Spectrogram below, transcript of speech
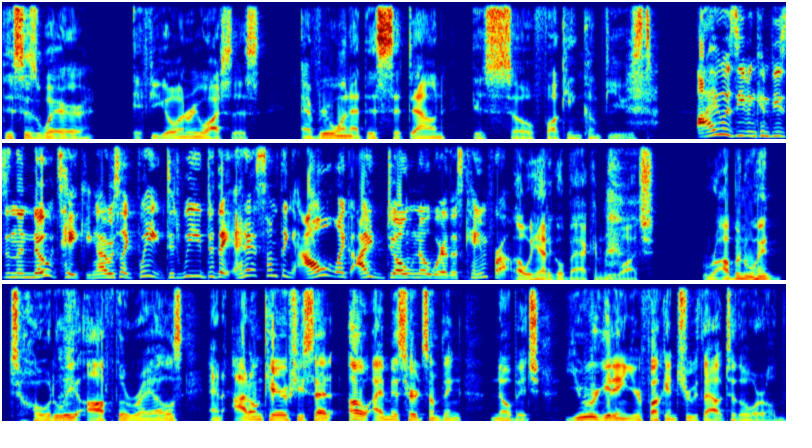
this is where if you go and rewatch this everyone at this sit down is so fucking confused I was even confused in the note taking. I was like, wait, did we did they edit something out? Like I don't know where this came from. oh we had to go back and rewatch robyn went totally off the rails and i don't care if she said oh i misheard something no bitch you were getting your fucking truth out to the world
